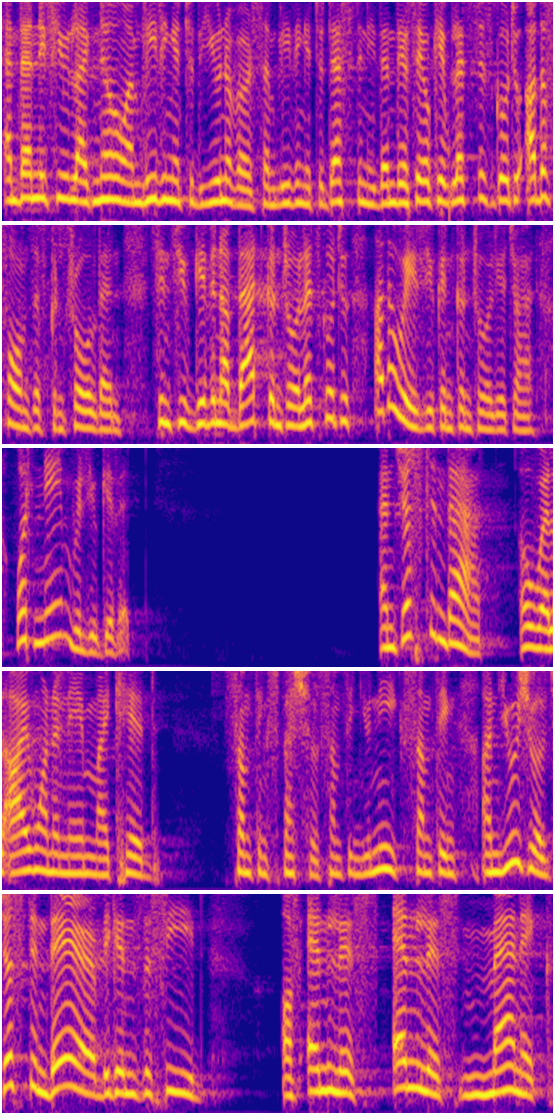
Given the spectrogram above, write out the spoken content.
And then if you're like, no, I'm leaving it to the universe, I'm leaving it to destiny, then they say, okay, let's just go to other forms of control then. Since you've given up that control, let's go to other ways you can control your child. What name will you give it? And just in that, oh, well, I want to name my kid something special, something unique, something unusual. Just in there begins the seed of endless, endless manic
